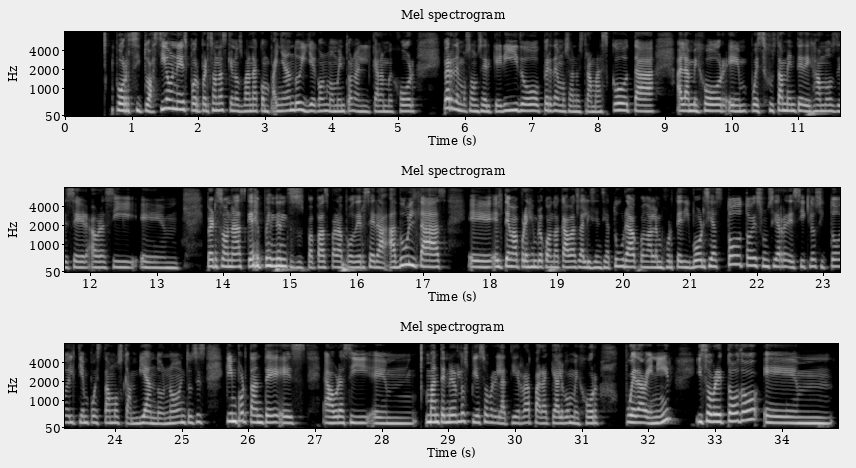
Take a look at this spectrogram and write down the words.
por situaciones, por personas que nos van acompañando y llega un momento en el que a lo mejor perdemos a un ser querido, perdemos a nuestra mascota, a lo mejor em, pues justamente dejamos de ser ahora sí em, personas que dependen de sus papás para poder ser adultas, eh, el tema por ejemplo cuando acabas la licenciatura, cuando a lo mejor te divorcias, todo, todo es un cierre de ciclos y todo el tiempo estamos cambiando, ¿no? Entonces, qué importante es ahora sí em, mantener los pies sobre la tierra para que algo mejor pueda venir. Y sobre todo em,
